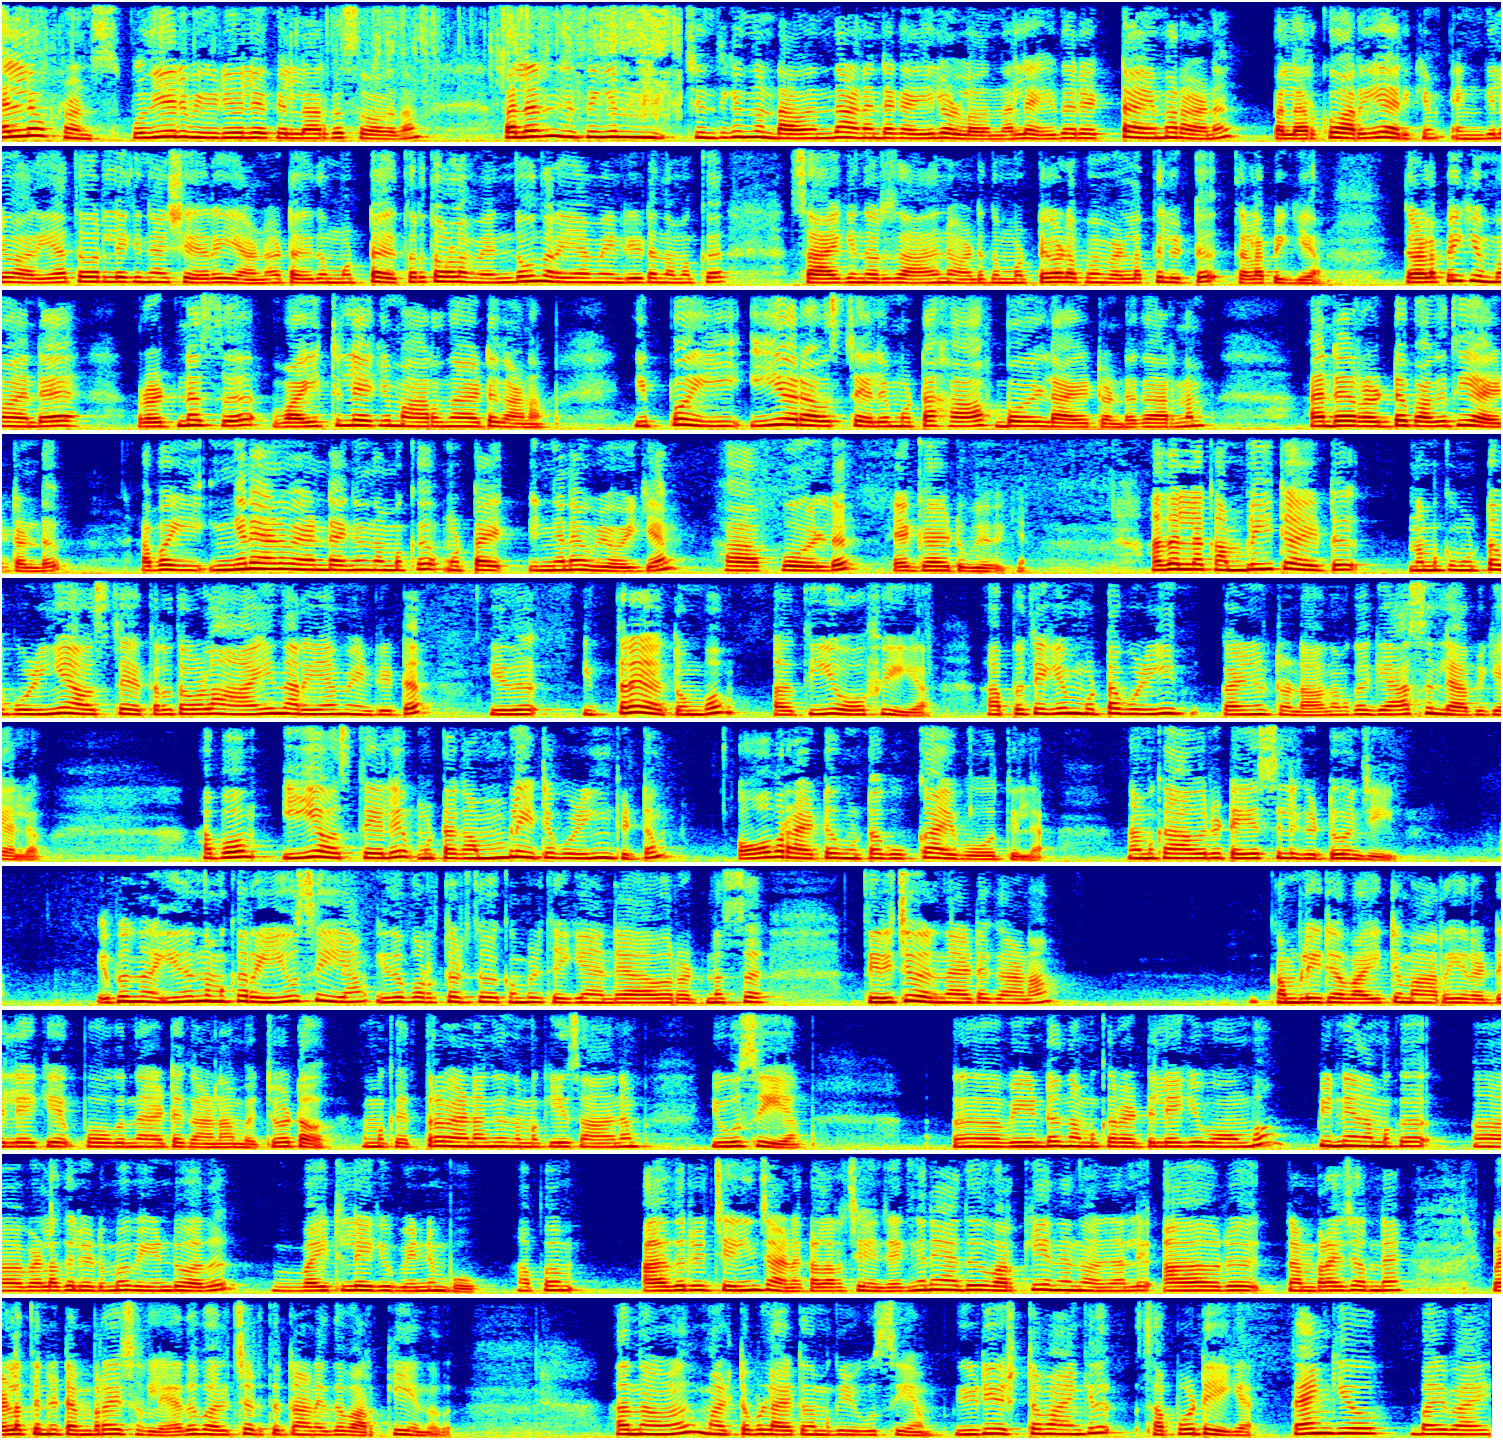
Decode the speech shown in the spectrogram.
Hello friends പുതിയൊരു വീഡിയോയിലേക്ക് എല്ലാവർക്കും സ്വാഗതം. പലരും ചിന്തിക്കുന്നു ചിന്തിക്കുന്നുണ്ടാവും എന്താണ് എന്റെ കയ്യിലുള്ളതെന്നല്ലേ ഇതൊരു എഗ് ടൈമറാണ് പലർക്കും അറിയായിരിക്കും എങ്കിലും അറിയാത്തവരിലേക്ക് ഞാൻ ഷെയർ ചെയ്യാണ് കേട്ടോ. ഇത് മുട്ട എത്രത്തോളം വെന്തോന്ന് അറിയാൻ വേണ്ടിയിട്ട് നമുക്ക് സഹായിക്കുന്ന ഒരു സാധനമാണ്. ഇത് മുട്ടയോടൊപ്പം വെള്ളത്തിലിട്ട് തിളപ്പിക്കുക. തിളപ്പിക്കുമ്പോൾ അതിന്റെ റെഡ്നെസ് വൈറ്റിലേക്ക് മാറുന്നതായിട്ട് കാണാം. ഇപ്പോൾ ഈ ഈ ഒരു അവസ്ഥയിൽ മുട്ട ഹാഫ് ബോയിൽഡ് ആയിട്ടുണ്ട്. കാരണം അതിന്റെ റെഡ് പകുതിയായിട്ടുണ്ട്. അപ്പോൾ ഇങ്ങനെയാണ് വേണ്ടതെങ്കിൽ നമുക്ക് മുട്ട ഇങ്ങനെ ഉപയോഗിക്കാം. ഹാഫ് ബോയിൽഡ് എഗ്ഗായിട്ട് ഉപയോഗിക്കാം. അതല്ല കംപ്ലീറ്റ് ആയിട്ട് നമുക്ക് മുട്ട പുഴുങ്ങിയ അവസ്ഥ എത്രത്തോളം ആയി എന്നറിയാൻ വേണ്ടിയിട്ട് ഇത് ഇത്ര എത്തുമ്പം അത് തീ ഓഫ് ചെയ്യുക. അപ്പോഴത്തേക്കും മുട്ട പുഴുങ്ങി കഴിഞ്ഞിട്ടുണ്ടാകും നമുക്ക് ഗ്യാസും ലാഭിക്കാമല്ലോ അപ്പം ഈ അവസ്ഥയിൽ മുട്ട കംപ്ലീറ്റ് പുഴുങ്ങി കിട്ടും. ഓവറായിട്ട് മുട്ട കുക്കായി പോകത്തില്ല. നമുക്ക് ആ ഒരു ടേസ്റ്റിൽ കിട്ടുകയും ചെയ്യും. ഇപ്പം ഇത് നമുക്ക് റീയൂസ് ചെയ്യാം. ഇത് പുറത്തെടുത്ത് വെക്കുമ്പോഴത്തേക്കും അതിന്റെ ആ റെഡ്നെസ് തിരിച്ചു വരുന്നതായിട്ട് കാണാം. കംപ്ലീറ്റ് വൈറ്റ് മാറി റെഡിലേക്ക് പോകുന്നതായിട്ട് കാണാൻ പറ്റും കേട്ടോ. നമുക്ക് എത്ര വേണമെങ്കിലും നമുക്ക് ഈ സാധനം യൂസ് ചെയ്യാം. വീണ്ടും നമുക്ക് റെഡിലേക്ക് പോകുമ്പോൾ പിന്നെ നമുക്ക് വെള്ളത്തിലിടുമ്പോൾ വീണ്ടും അത് വൈറ്റിലേക്ക് പിന്നും പോകും. അപ്പം അതൊരു ചേഞ്ചാണ് കളർ ചേഞ്ച് എങ്ങനെയാണ് അത് വർക്ക് ചെയ്യുന്നതെന്ന് പറഞ്ഞാൽ ആ ഒരു ടെമ്പറേച്ചറിന്റെ വെള്ളത്തിന്റെ ടെമ്പറേച്ചറിലെ അത് വലിച്ചെടുത്തിട്ടാണ് ഇത് വർക്ക് ചെയ്യുന്നത്. അത് നമ്മൾ മൾട്ടിപ്പിൾ ആയിട്ട് നമുക്ക് യൂസ് ചെയ്യാം. വീഡിയോ ഇഷ്ടമായെങ്കിൽ സപ്പോർട്ട് ചെയ്യുക. Thank bye bye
